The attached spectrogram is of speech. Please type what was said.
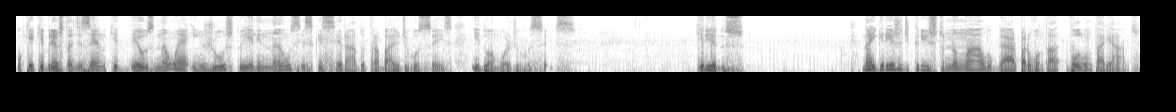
o que, que Hebreus está dizendo? Que Deus não é injusto e Ele não se esquecerá do trabalho de vocês e do amor de vocês. Queridos, na igreja de Cristo não há lugar para o voluntariado,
